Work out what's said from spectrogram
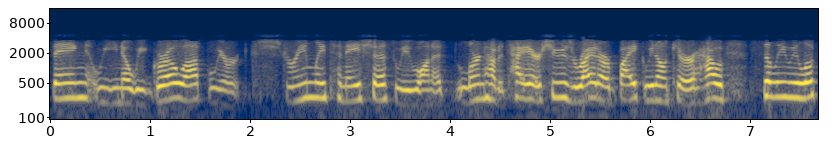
thing. We, you know, we grow up, we are extremely tenacious. We want to learn how to tie our shoes, ride our bike. We don't care how silly we look,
